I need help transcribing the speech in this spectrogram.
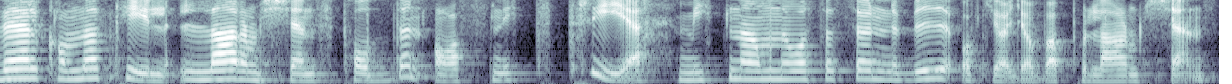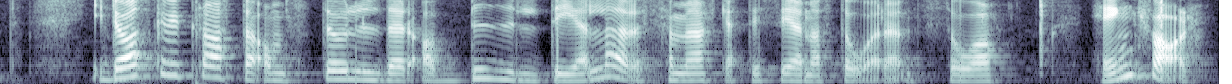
Välkomna till Larmtjänstpodden avsnitt 3. Mitt namn är Åsa Sönderby och jag jobbar på Larmtjänst. Idag ska vi prata om stölder av bildelar som ökat de senaste åren, så häng kvar!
